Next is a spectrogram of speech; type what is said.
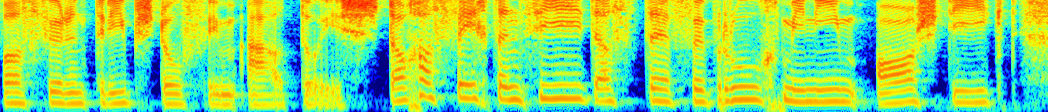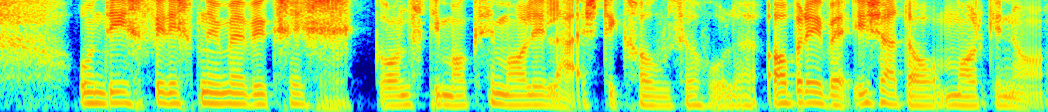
was für ein Treibstoff im Auto ist. Da kann es vielleicht dann sein, dass der Verbrauch minim ansteigt und ich vielleicht nicht mehr wirklich ganz die maximale Leistung herausholen kann. Aber eben, ist auch da marginal.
